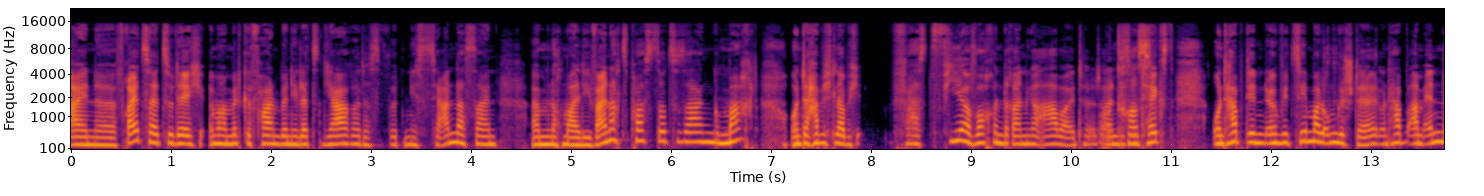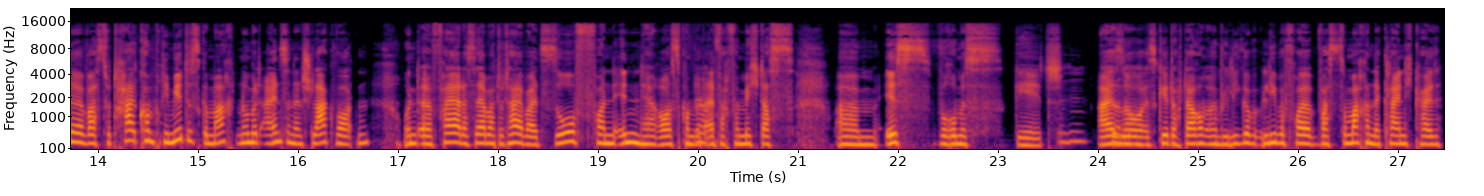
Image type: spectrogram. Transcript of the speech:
eine Freizeit, zu der ich immer mitgefahren bin die letzten Jahre, das wird nächstes Jahr anders sein, ähm, nochmal die Weihnachtspost sozusagen gemacht. Und da habe ich, glaube ich, fast vier Wochen dran gearbeitet Oh, an diesem. Text und habe den irgendwie zehnmal umgestellt und habe am Ende was total komprimiertes gemacht, nur mit einzelnen Schlagworten und äh, feier das selber total, weil es so von innen herauskommt und Ja. einfach für mich das ähm, ist, worum es geht. Also genau. es geht doch darum, irgendwie liebe, liebevoll was zu machen, eine Kleinigkeit,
